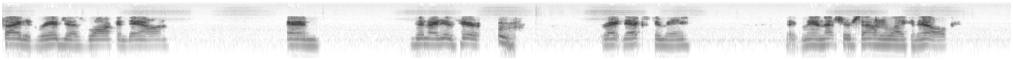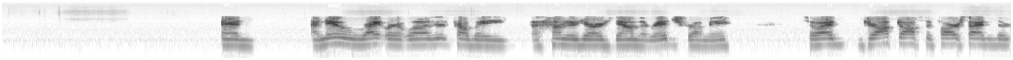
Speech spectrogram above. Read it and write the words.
sided ridge I was walking down. And then I just hear right next to me. Like, man, that sure sounded like an elk. And I knew right where it was. It was probably a hundred yards down the ridge from me. So I dropped off the far side of the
